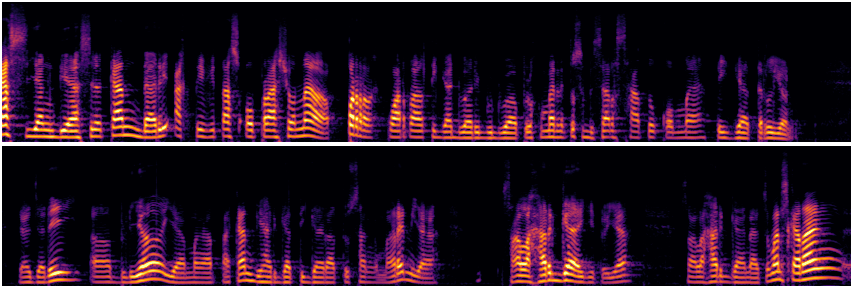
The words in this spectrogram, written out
cash yang dihasilkan dari aktivitas operasional per kuartal 3 2020 kemarin itu sebesar 1,3 triliun. Ya, jadi uh, beliau ya mengatakan di harga 300-an kemarin ya salah harga gitu ya salah harga. Nah, cuman sekarang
